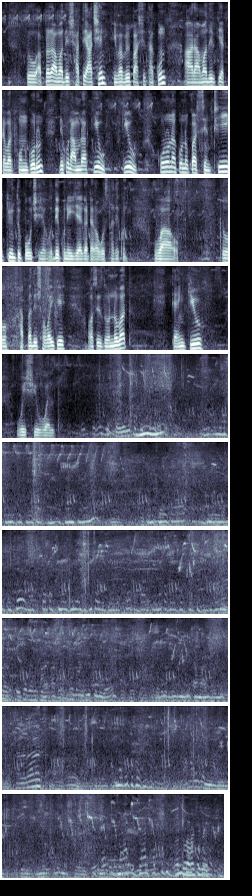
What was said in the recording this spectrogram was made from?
তো আপনারা আমাদের সাথে আছেন, এভাবে পাশে থাকুন। আর আমাদেরকে একটাবার ফোন করুন। দেখুন, আমরা কেউ কেউ, কোনো না কোনো পার্সেন্ট ঠিক কিন্তু পৌঁছে যাব। দেখুন এই জায়গাটার অবস্থা, দেখুন। ওয়াও তো আপনাদের সবাইকে অশেষ ধন্যবাদ। Thank you wish you wealth তোর হাসি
